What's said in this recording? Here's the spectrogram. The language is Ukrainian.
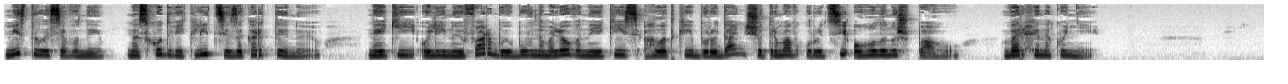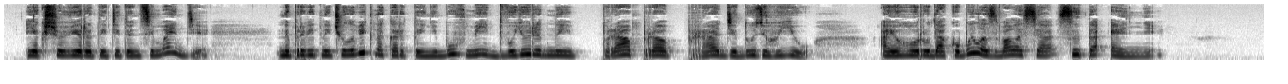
Містилися вони на сходовій клітці за картиною, на якій олійною фарбою був намальований якийсь гладкий бородань, що тримав у руці оголену шпагу, верхи на коні. Якщо вірити тітонці Медді, непривітний чоловік на картині був мій двоюрідний пра-пра-пра-дідусь Г'ю, а його руда кобила звалася Сита Енні.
